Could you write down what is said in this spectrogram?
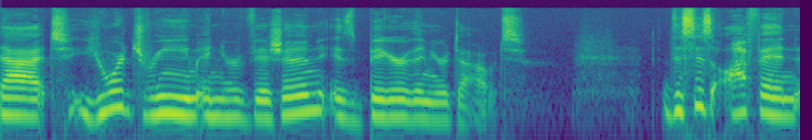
that your dream and your vision is bigger than your doubt. This is often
